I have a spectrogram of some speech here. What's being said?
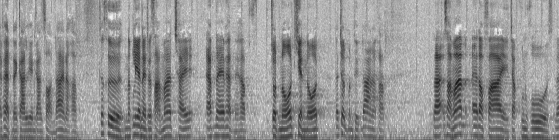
iPad ในการเรียนการสอนได้นะครับ ก็คือนักเรียนเนี่ยจะสามารถใช้แอปใน iPad นะครับ จดโน้ต เขียนโน้ต และจดบันทึกได้นะครับ และสามารถ a d ด o ไฟล์จากคุณครูและ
